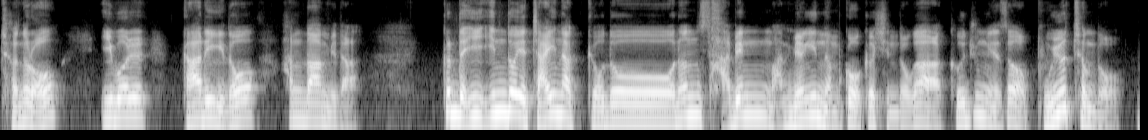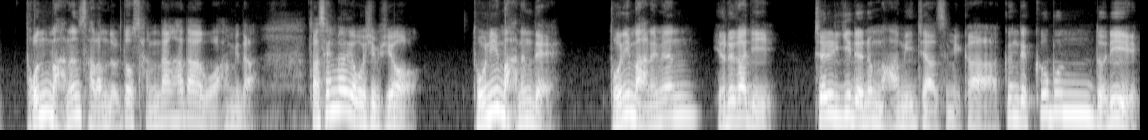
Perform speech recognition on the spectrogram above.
천으로 입을 가리기도 한답니다. 그런데 이 인도의 자이나 교도는 400만 명이 넘고 그 신도가 그 중에서 부유층도 돈 많은 사람들도 상당하다고 합니다. 자 생각해 보십시오. 돈이 많은데 돈이 많으면 여러 가지 즐기려는 마음이 있지 않습니까? 그런데 그분들이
